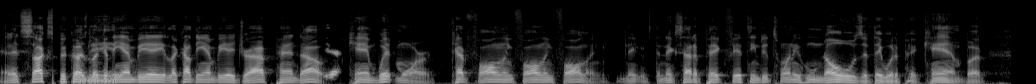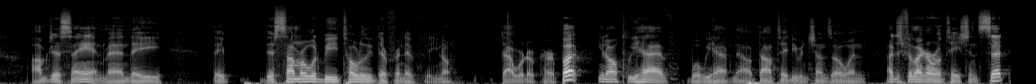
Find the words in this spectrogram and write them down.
and it sucks because I mean, look at the nba look how the nba draft panned out yeah. cam whitmore kept falling falling falling if the knicks had a pick 15 to 20 who knows if they would have picked cam but i'm just saying man they they this summer would be totally different if you know that were to occur. But you know, we have what we have now, Donte DiVincenzo, and I just feel like our rotation's set.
